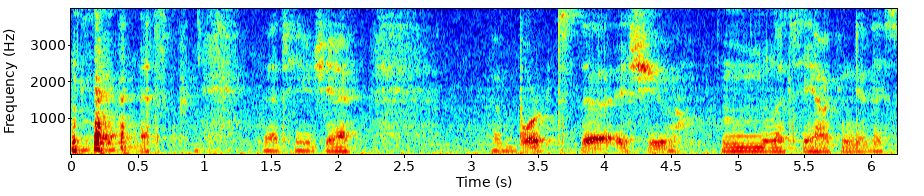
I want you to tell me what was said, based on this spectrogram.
that's that's huge. Yeah, borked the issue. Mm, let's see how I can do this.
